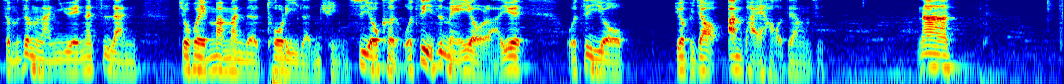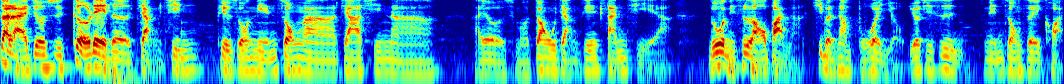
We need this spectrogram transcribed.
怎么这么难约？那自然就会慢慢的脱离人群，是有可能。我自己是没有啦，因为我自己有有比较安排好这样子。那再来就是各类的奖金，譬如说年终啊、加薪啊，还有什么端午奖金、三节啊。如果你是老板啊，基本上不会有，尤其是年终这一块。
